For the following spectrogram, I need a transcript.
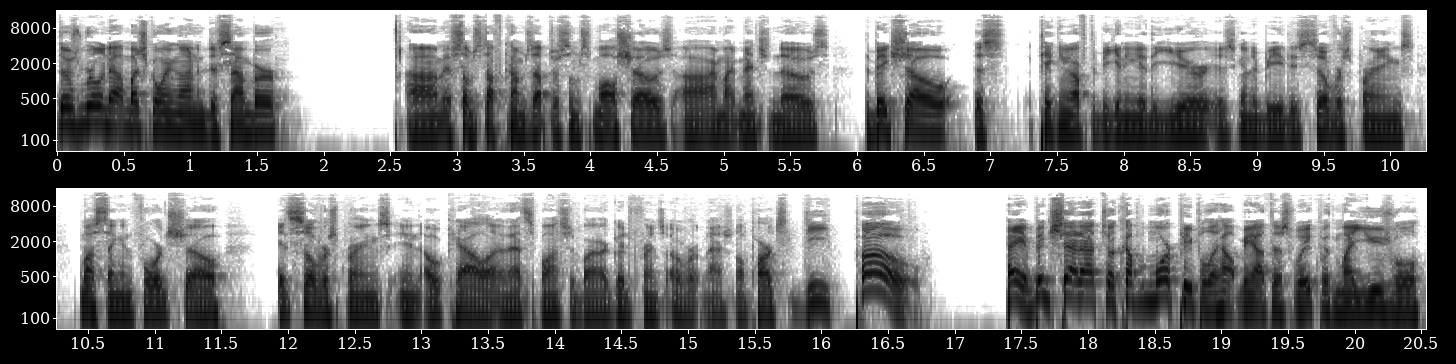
there's really not much going on in December. Um, if some stuff comes up, there's some small shows. Uh, I might mention those. The big show, this kicking off the beginning of the year, is going to be the Silver Springs Mustang and Ford show. It's Silver Springs in Ocala, and that's sponsored by our good friends over at National Parts Depot. Hey, a big shout out to a couple more people that helped me out this week with my usual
